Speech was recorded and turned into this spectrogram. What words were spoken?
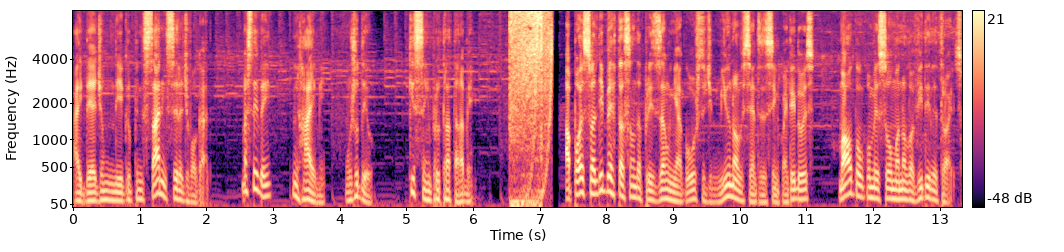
a ideia de um negro pensar em ser advogado, mas também em Jaime, um judeu, que sempre o tratara bem. Após sua libertação da prisão em agosto de 1952, Malcolm começou uma nova vida em Detroit.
